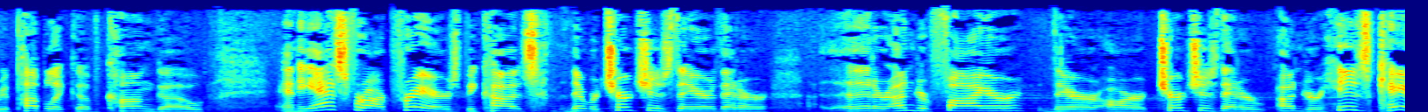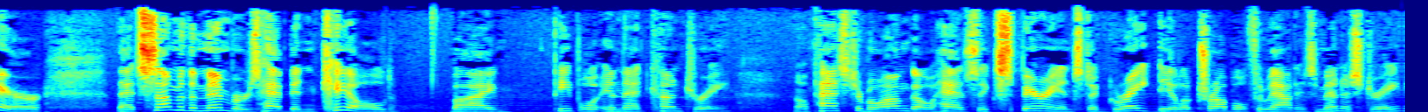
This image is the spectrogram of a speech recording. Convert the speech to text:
Republic of Congo. And he asked for our prayers because there were churches there that are that are under fire. There are churches that are under his care that some of the members have been killed by people in that country. Well, Pastor Boango has experienced a great deal of trouble throughout his ministry.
